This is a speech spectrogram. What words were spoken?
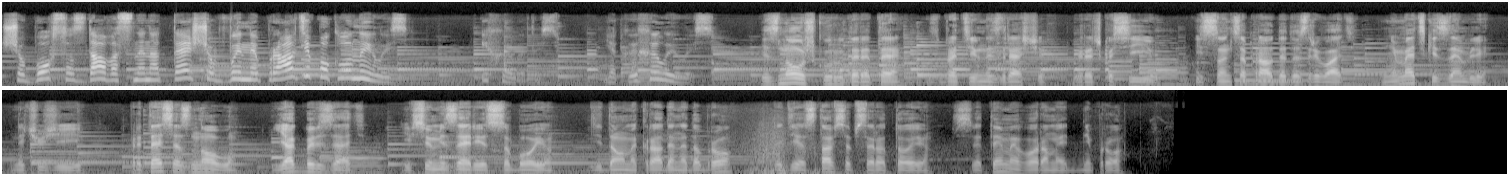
що Бог создав вас не на те, щоб ви неправді поклонились, і хилитесь, яки хилились. І знову шкуру дерете з братів незрящих, гречкосіїв, і сонця правди дозрівать, німецькі землі, не чужі. Притеся знову, як би взять, і всю мізерію з собою, дідоме крадене добро, тоді остався б сиротою, святими горами Дніпро.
